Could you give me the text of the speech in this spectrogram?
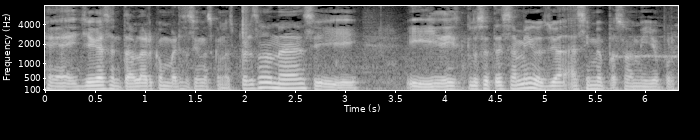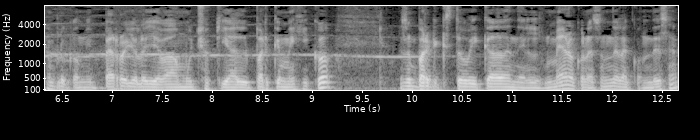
eh, llegas a entablar conversaciones con las personas y, y incluso haces amigos. Yo, así me pasó a mí, yo por ejemplo con mi perro, yo lo llevaba mucho aquí al Parque México. Es un parque que está ubicado en el mero corazón de la Condesa.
